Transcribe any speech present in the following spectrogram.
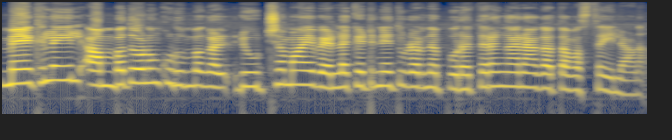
മേഖലയിൽ അമ്പതോളം കുടുംബങ്ങൾ രൂക്ഷമായ വെള്ളക്കെട്ടിനെ തുടർന്ന് പുറത്തിറങ്ങാനാകാത്ത അവസ്ഥയിലാണ്.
